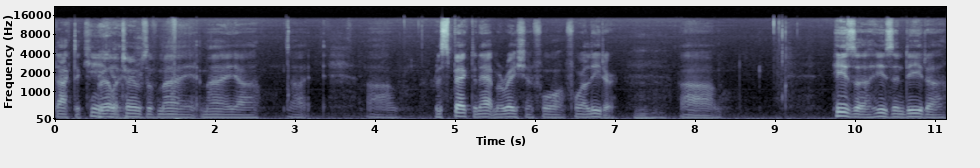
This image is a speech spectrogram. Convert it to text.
Dr. King really? in terms of my my uh, uh respect and admiration for for a leader. Mm -hmm. um, he's a he's indeed a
